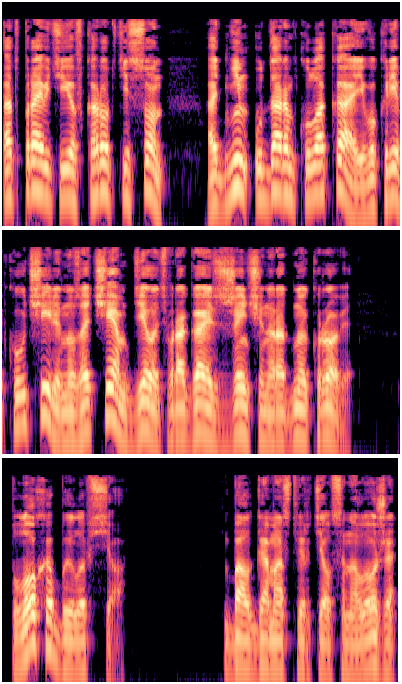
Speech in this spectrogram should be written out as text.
отправить ее в короткий сон. Одним ударом кулака его крепко учили, но зачем делать врага из женщины родной крови? Плохо было все. Балгамаст вертелся на ложе,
